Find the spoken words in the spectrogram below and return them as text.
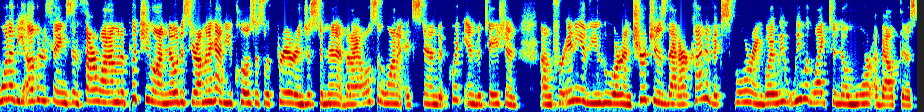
one of the other things, and Tharwat, I'm going to put you on notice here. I'm going to have you close us with prayer in just a minute, but I also want to extend a quick invitation um, for any of you who are in churches that are kind of exploring, boy, we, we would like to know more about this.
